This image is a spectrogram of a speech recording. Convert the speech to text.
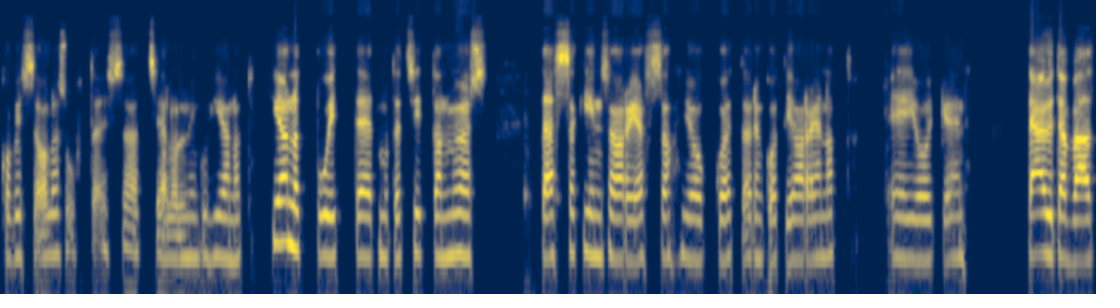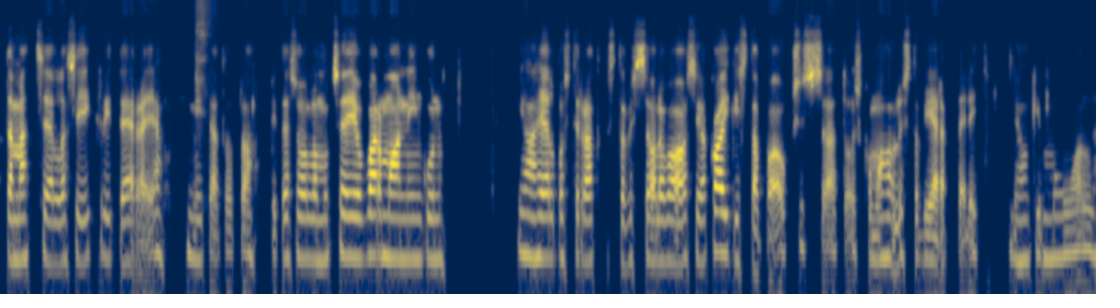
kovissa olosuhteissa. Että siellä oli niin kuin hienot, hienot puitteet, mutta sitten on myös tässäkin sarjassa joukkueet, joiden kotiareenat ei oikein täytä välttämättä sellaisia kriteerejä, mitä tota, pitäisi olla, mutta se ei ole varmaan niin kuin ihan helposti ratkaistavissa oleva asia kaikissa tapauksissa, että olisiko mahdollista viedä pelit johonkin muualle.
